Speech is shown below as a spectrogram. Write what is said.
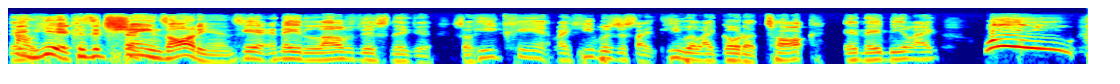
They, oh yeah, because it's Shane's audience. yeah, and they love this nigga, so he can't like he was just like he would like go to talk, and they'd be like. Woo!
